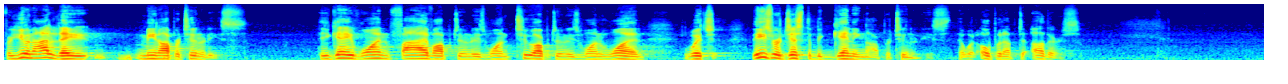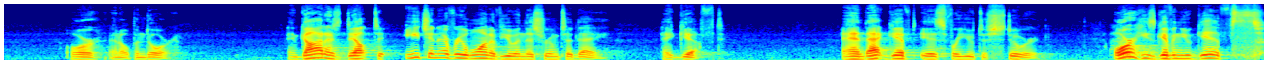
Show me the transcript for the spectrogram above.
for you and I today mean opportunities. He gave one five opportunities, one two opportunities, one one, which these were just the beginning opportunities that would open up to others or an open door. And God has dealt to each and every one of you in this room today a gift. And that gift is for you to steward. Or He's given you gifts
